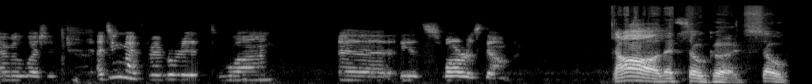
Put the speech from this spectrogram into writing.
I will watch it. I think my favorite one uh, is Forrest Gump. Oh, that's so good. So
